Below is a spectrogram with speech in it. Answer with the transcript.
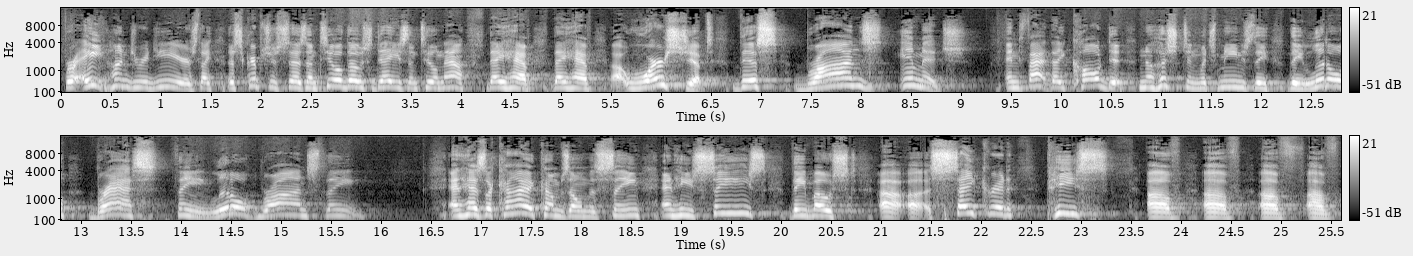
For 800 years, they, the scripture says, until those days, until now, they have, they have uh, worshiped this bronze image. In fact, they called it Nehushtan, which means the, the little brass thing, little bronze thing. And Hezekiah comes on the scene and he sees the most uh, uh, sacred piece of, of, of, of,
